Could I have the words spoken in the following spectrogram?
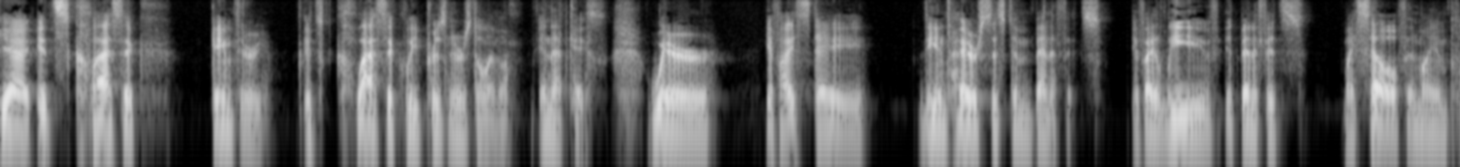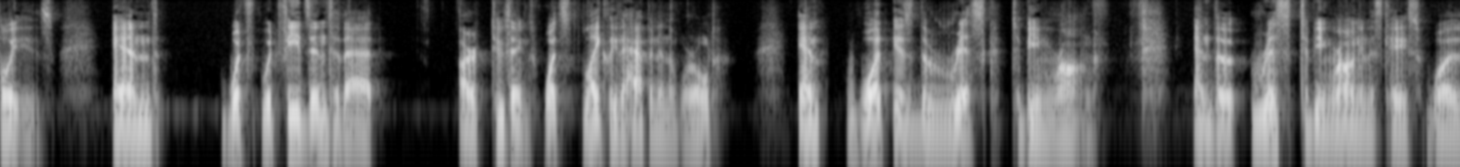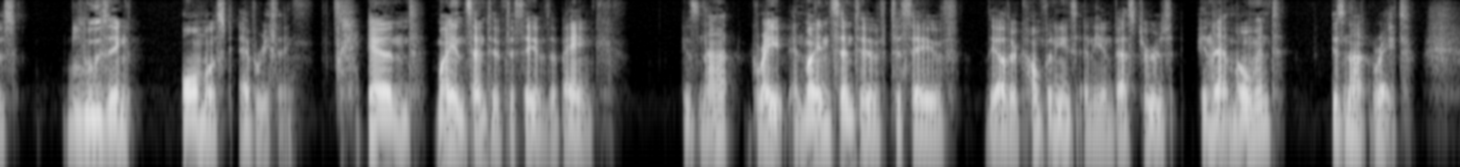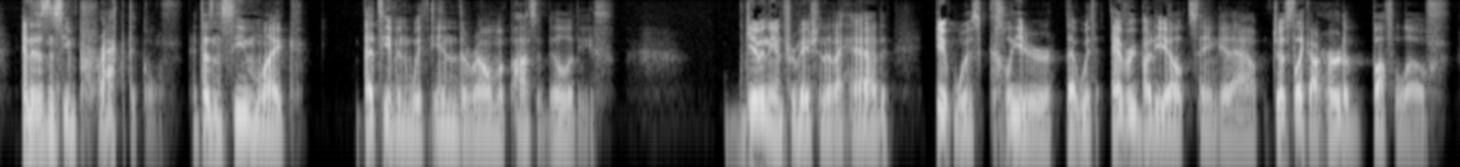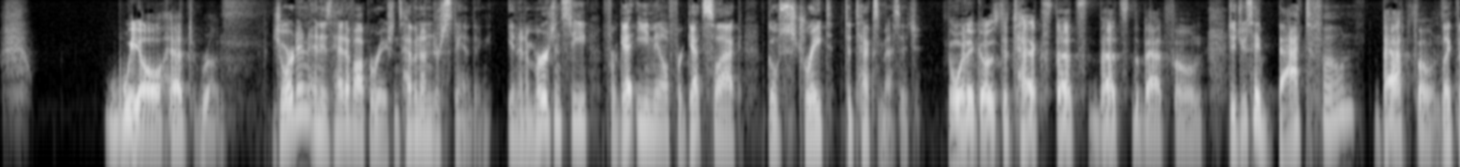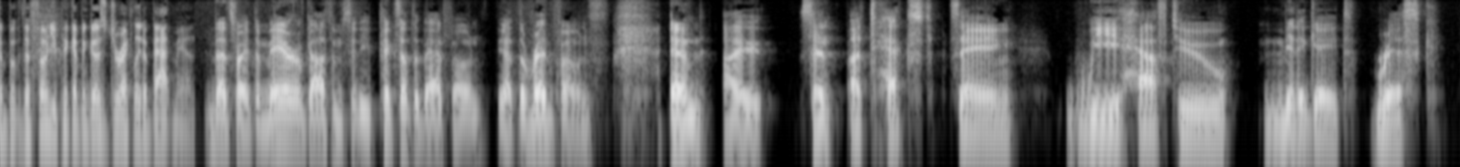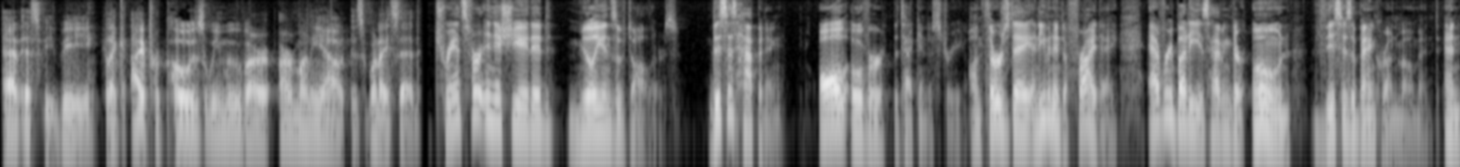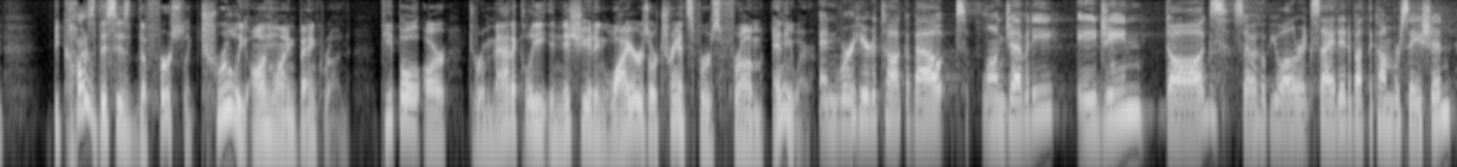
Yeah, it's classic game theory. It's classically prisoner's dilemma in that case, where if I stay, the entire system benefits. If I leave, it benefits myself and my employees. And what what feeds into that are two things. What's likely to happen in the world and what is the risk to being wrong? And the risk to being wrong in this case was losing almost everything. And my incentive to save the bank is not great. And my incentive to save the other companies and the investors in that moment is not great. And it doesn't seem practical. It doesn't seem like that's even within the realm of possibilities. Given the information that I had, it was clear that with everybody else saying it out, just like a herd of buffalo, we all had to run. Jordan and his head of operations have an understanding. In an emergency, forget email, forget Slack, go straight to text message. When it goes to text, that's that's the bat phone. Did you say bat phone? Bat phone. Like the the phone you pick up and goes directly to Batman. That's right. The mayor of Gotham City picks up the bat phone. Yeah, the red phone. And I sent a text saying we have to mitigate risk at SVB. Like, I propose we move our, our money out, is what I said. Transfer initiated millions of dollars. This is happening all over the tech industry. On Thursday and even into Friday, everybody is having their own this is a bank run moment. And because this is the first like truly online bank run, people are dramatically initiating wires or transfers from anywhere. And we're here to talk about longevity, aging, dogs. So I hope you all are excited about the conversation.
